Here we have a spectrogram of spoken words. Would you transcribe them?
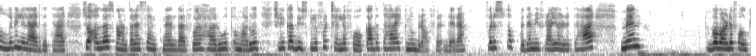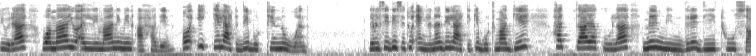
Alle ville lære dette her. Så Allah SWT sendte ned derfor Harut og Marut, slik at de skulle fortelle folket at dette her er ikke noe bra for dere for å stoppe dem ifra å gjøre dette her. Men hva var det folk gjorde? Og ikke lærte de bort til noen. Det vil si, disse to englene, de lærte ikke bort magi, «Hatta yakula», med mindre de to sa.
